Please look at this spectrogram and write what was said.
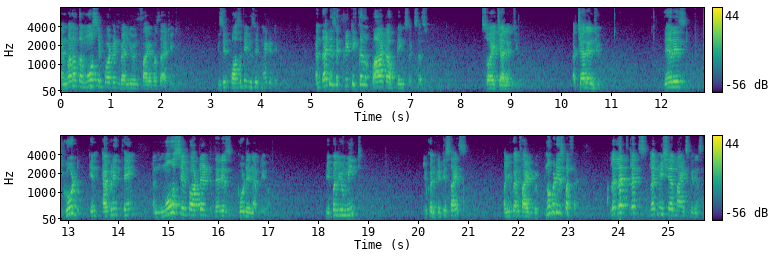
And one of the most important value in five was the attitude. Is it positive? Is it negative? And that is a critical part of being successful. So I challenge you. I challenge you. There is good in everything And most important, there is good in everyone. People you meet, you can criticize or you can fight good. Nobody is perfect. Let, let, let's, let me share my experience.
